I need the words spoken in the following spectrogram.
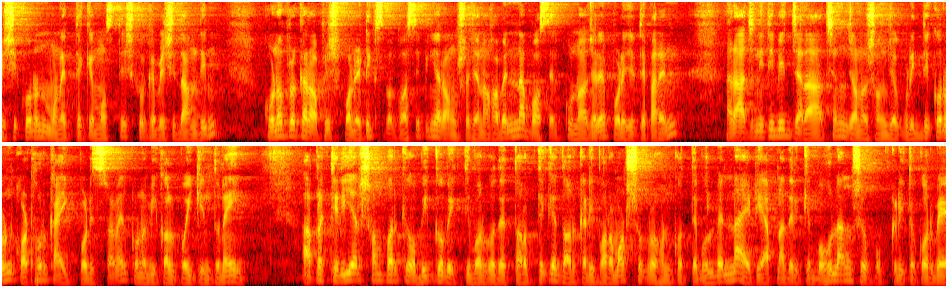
বেশি করুন, মনের থেকে মস্তিষ্ককে বেশি দাম দিন। কোনো প্রকার অফিস পলিটিক্স বা গসিপিংয়ের অংশ যেন হবেন না, বসের কুনজরে পড়ে যেতে পারেন। রাজনীতিবিদ যারা আছেন, জনসংযোগ বৃদ্ধি করুন, কঠোর কায়িক পরিশ্রমের কোনো বিকল্পই কিন্তু নেই। আপনার কেরিয়ার সম্পর্কে অভিজ্ঞ ব্যক্তিবর্গদের তরফ থেকে দরকারি পরামর্শ গ্রহণ করতে ভুলবেন না, এটি আপনাদেরকে বহুলাংশে উপকৃত করবে।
